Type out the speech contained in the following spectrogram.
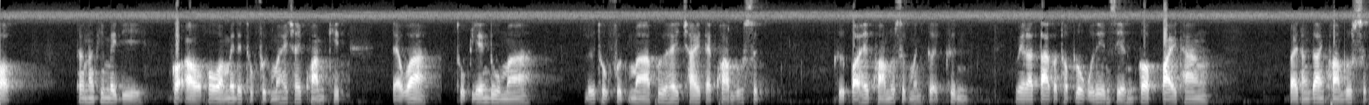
อบ ทั้งทั้งที่ไม่ดี ก็เอาเพราะว่าไม่ได้ถูกฝึกมาให้ใช้ความคิด แต่ว่าถูกเลี้ยงดูมา หรือถูกฝึกมาเพื่อให้ใช้แต่ความรู้สึก คือปล่อยให้ความรู้สึกมันเกิดขึ้น เวลาตากระทบลูกหูได้ยินเสียงก็ไปทาง ไปทางด้านความรู้สึก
